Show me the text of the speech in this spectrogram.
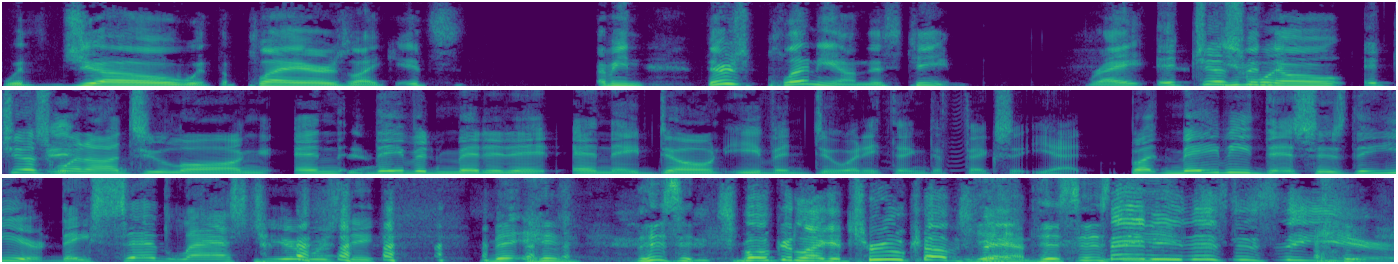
with Joe, with the players. Like it's, I mean, there's plenty on this team, right? it just Even went, though it just it- went on too long, and Yeah. they've admitted it, and they don't even do anything to fix it yet. But maybe this is the year. They said last year was the this is spoken like a true Cubs Yeah, fan. this is the- maybe this is the year.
